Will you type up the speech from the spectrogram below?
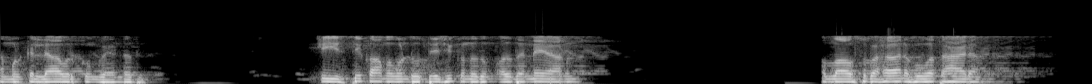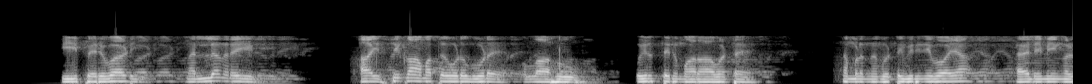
നമ്മൾക്കെല്ലാവർക്കും വേണ്ടത്. ഈ ഇസ്തിഖാമ കൊണ്ട് ഉദ്ദേശിക്കുന്നതും അത് തന്നെയാണ്. അള്ളാഹു സുബാനുഭവ ഈ പരിപാടി നല്ല നിലയിൽ ആ ഇസ്തികാമത്തോടുകൂടെ അള്ളാഹു ഉയർത്തിരുമാറാവട്ടെ. നമ്മൾ ഇന്ന് വിട്ടുപിരിഞ്ഞു പോയ ആലിമീങ്ങൾ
